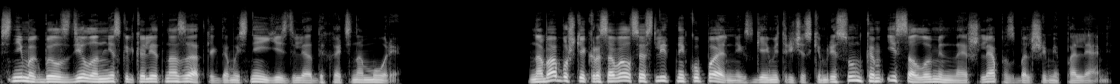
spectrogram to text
Снимок был сделан несколько лет назад, когда мы с ней ездили отдыхать на море. На бабушке красовался слитный купальник с геометрическим рисунком и соломенная шляпа с большими полями.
